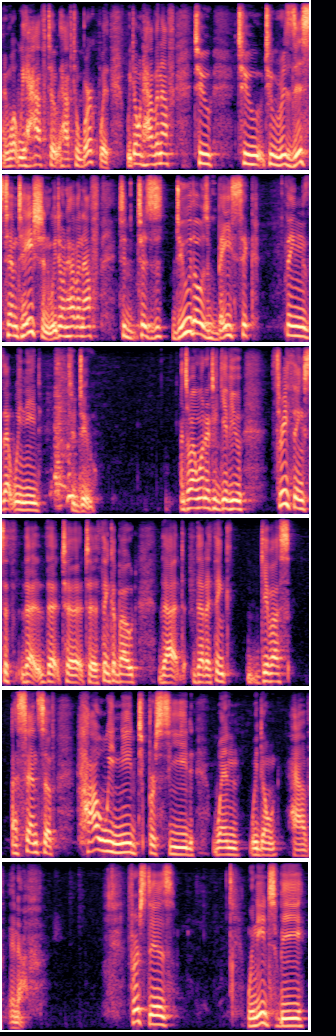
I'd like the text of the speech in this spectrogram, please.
and what we have to have to work with. We don't have enough to to to resist temptation. We don't have enough to, to do those basic things that we need to do. And so I wanted to give you three things to, that, that, to, to think about that, that I think give us a sense of how we need to proceed when we don't have enough. First is we need to be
